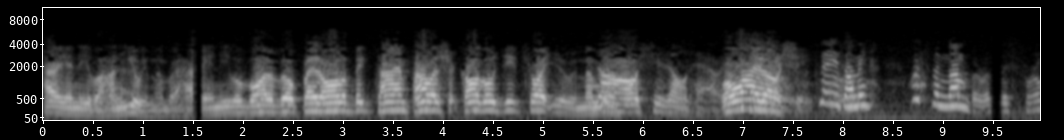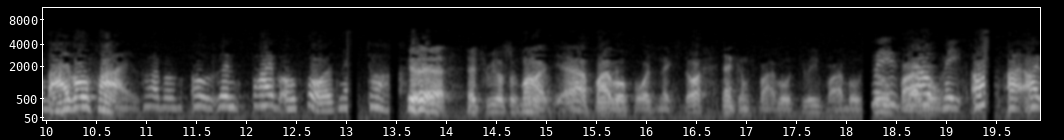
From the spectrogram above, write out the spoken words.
Harry and Eva, honey. You remember Harry and Eva Vaudeville played all the big time Palace, Chicago, Detroit. You remember? No, she don't, Harry. Well, why don't she? Please, I mean, what's the number of this room? 505. Five oh, oh, then 504 is next door. Yeah, that's real smart. Yeah, 504 is next door. Then comes 503, 502, Please 50... help me up. I,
